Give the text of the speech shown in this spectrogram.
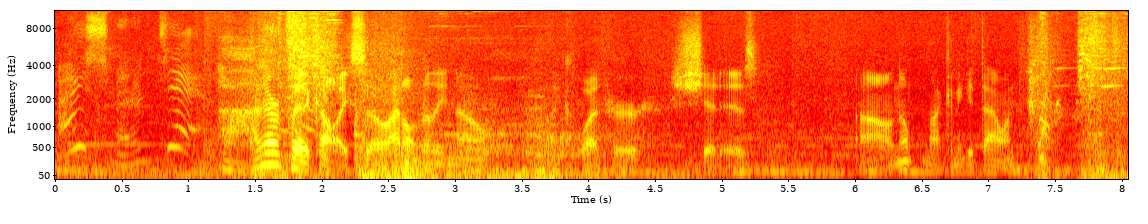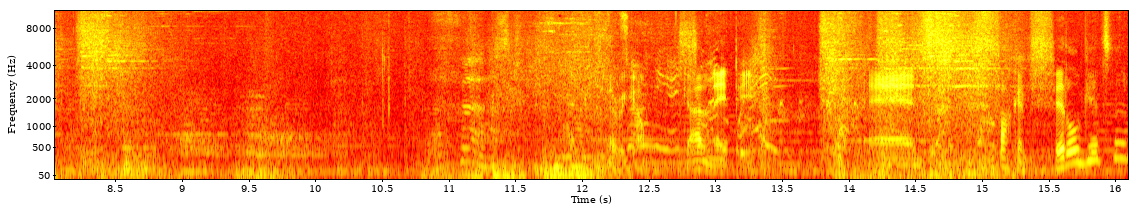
I smell death. I never played a Akali, so I don't really know, like, what her shit is. Oh, nope, not gonna get that one. There we go. Got an AP. And fucking Fiddle gets it?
